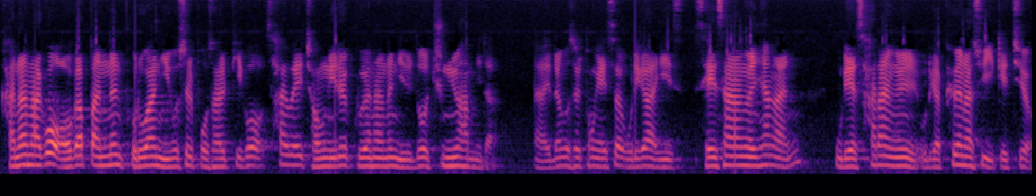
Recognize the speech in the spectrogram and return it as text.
가난하고 억압받는 불우한 이웃을 보살피고 사회 정의를 구현하는 일도 중요합니다. 아, 이런 것을 통해서 우리가 이 세상을 향한 우리의 사랑을 우리가 표현할 수 있겠지요.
